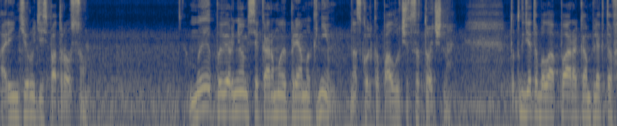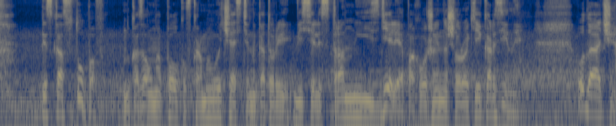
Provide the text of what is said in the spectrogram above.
ориентируйтесь по тросу. Мы повернемся кормой прямо к ним, насколько получится точно. Тут где-то была пара комплектов песка ступов, он указал на полку в кормовой части, на которой висели странные изделия, похожие на широкие корзины. Удачи,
